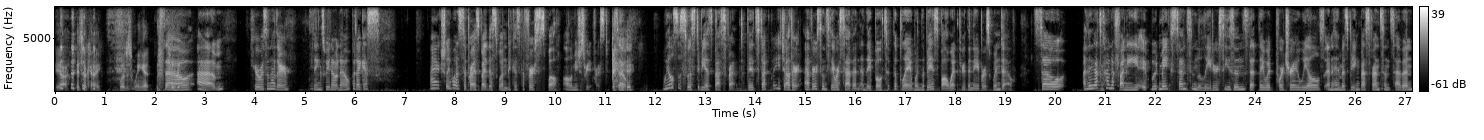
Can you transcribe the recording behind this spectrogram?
Yeah, it's okay. we'll just wing it. So, um, here was another things we don't know, but I guess I actually was surprised by this one because the first, well, oh, let me just read it first. So, Wheels was supposed to be his best friend. They had stuck by each other ever since they were seven, and they both took the blame when the baseball went through the neighbor's window. So, I think that's kind of funny. It would make sense in the later seasons that they would portray Wheels and him as being best friends since seven.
